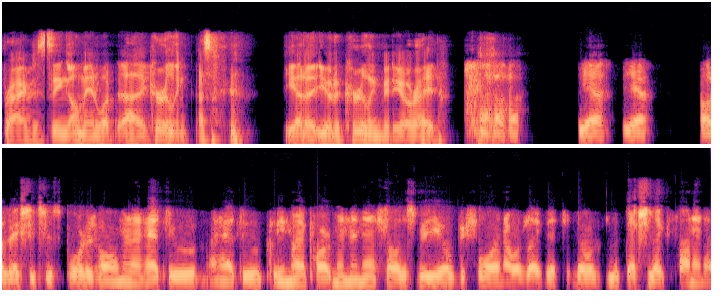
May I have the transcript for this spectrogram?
practicing. Oh man, what uh, curling? I saw, you had a you had a curling video, right? yeah, yeah. I was actually just bored at home, and I had to I had to clean my apartment, and I saw this video before, and I was like, that that was looked actually like fun, and I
